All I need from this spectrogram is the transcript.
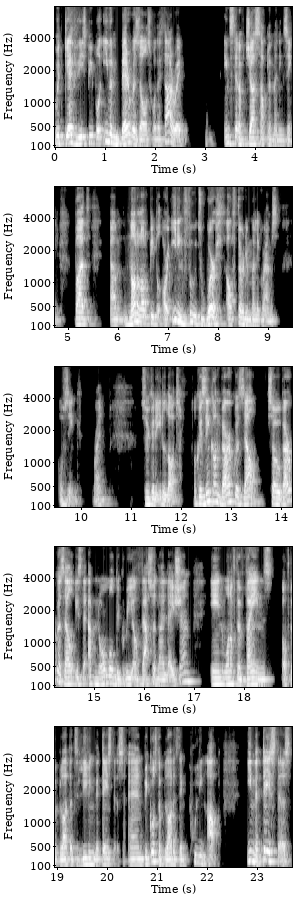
would give these people even better results for their thyroid instead of just supplementing zinc. But um, not a lot of people are eating foods worth of 30 milligrams of zinc, right? So you're going to eat a lot. Okay, zinc on varicocele. So varicocele is the abnormal degree of vasodilation in one of the veins of the blood that's leaving the testes. And because the blood is then pulling up in the testes,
